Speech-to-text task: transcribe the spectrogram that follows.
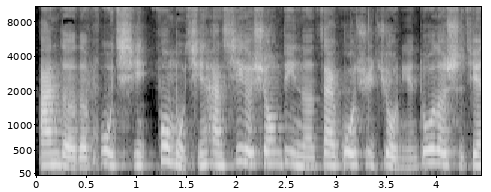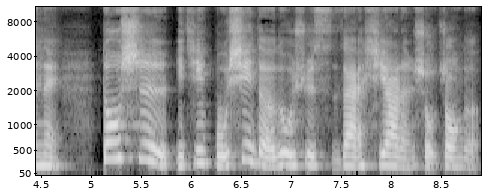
安德的父亲、父母亲和七个兄弟呢，在过去九年多的时间内，都是已经不幸的陆续死在希腊人手中了。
